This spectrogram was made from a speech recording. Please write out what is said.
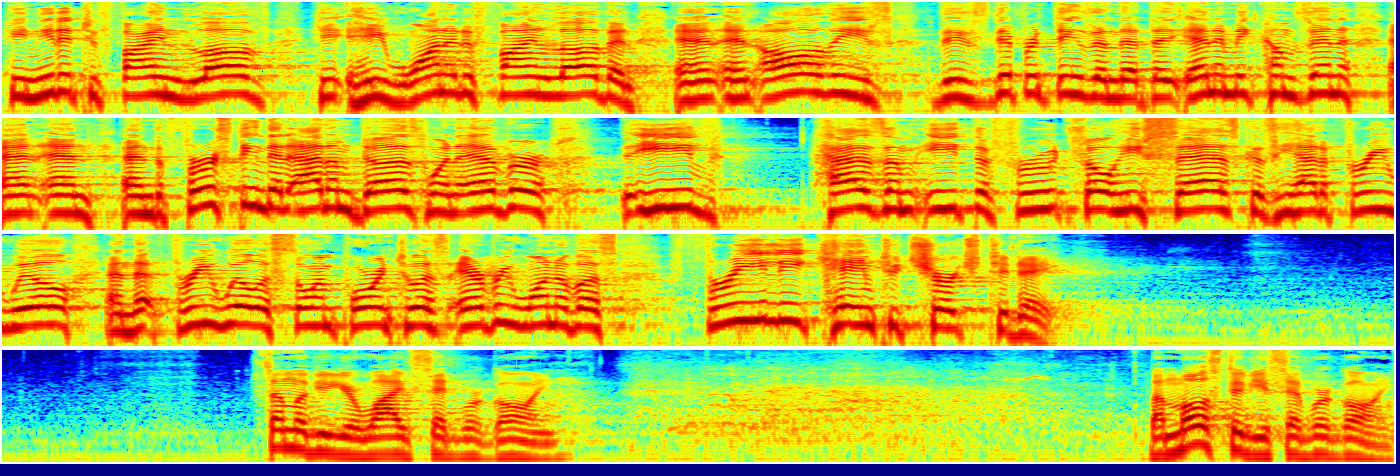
he needed to find love. He, he wanted to find love and, and, and all these, these different things, and that the enemy comes in. And, and, and the first thing that Adam does whenever Eve has him eat the fruit, so he says, because he had a free will, and that free will is so important to us. Every one of us freely came to church today. Some of you, your wives said, We're going. But most of you said, We're going.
